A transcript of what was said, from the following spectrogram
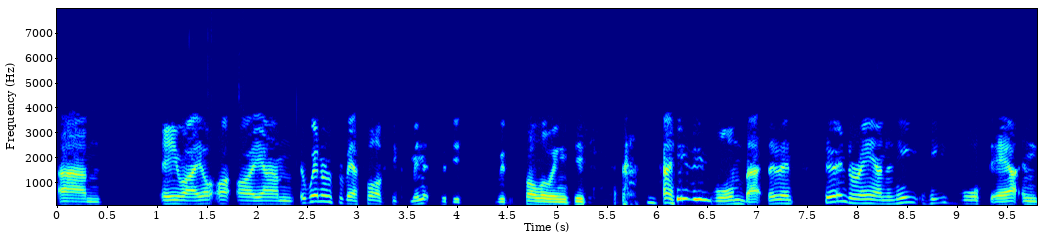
Um, anyway, I, I um it went on for about five six minutes with this with following this amazing wombat. They then turned around and he he walked out and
